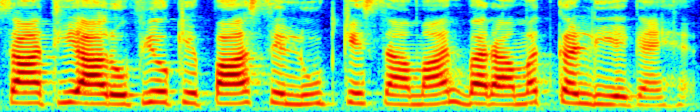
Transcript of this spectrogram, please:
साथ ही आरोपियों के पास से लूट के सामान बरामद कर लिए गए हैं।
